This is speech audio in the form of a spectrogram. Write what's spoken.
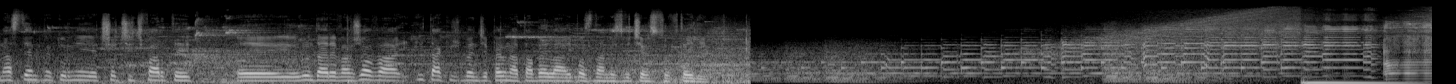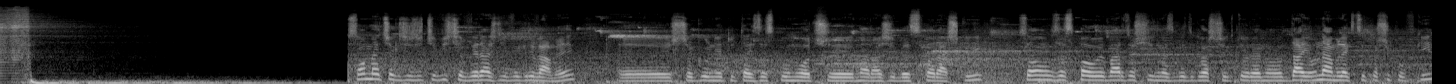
następne turnieje trzeci, czwarty, e, runda rewanżowa i tak już będzie pełna tabela i poznamy zwycięzców tej ligi. Są mecze, gdzie rzeczywiście wyraźnie wygrywamy, szczególnie tutaj zespół młodszy na razie bez porażki. Są zespoły bardzo silne z Bydgoszczy, które no, dają nam lekcje koszykówki,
